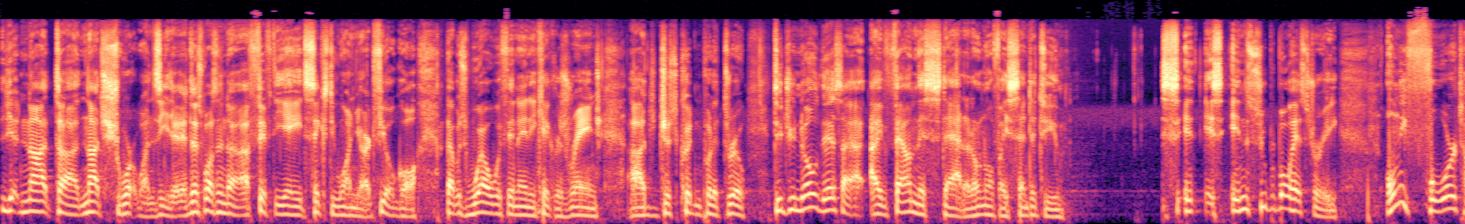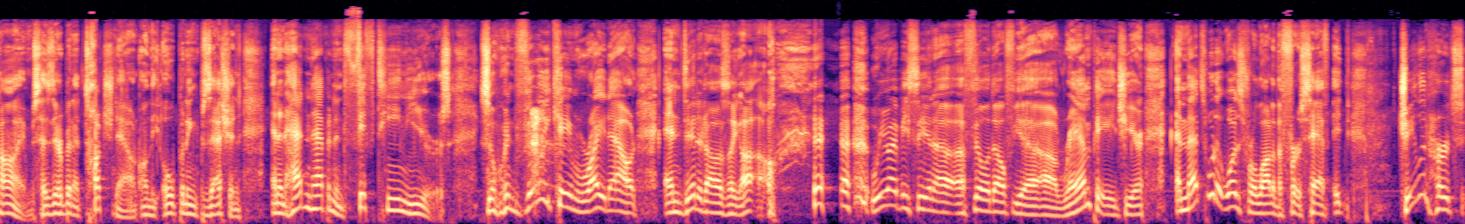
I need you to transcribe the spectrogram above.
Yeah, not uh, not short ones either. This wasn't a 58, 61 yard field goal that was well within any kicker's range. Uh, just couldn't put it through. Did you know this? I, I found this stat. I don't know if I sent it to you. It's in Super Bowl history, only four times has there been a touchdown on the opening possession, and it hadn't happened in 15 years. So when Philly came right out and did it, I was like, uh oh, we might be seeing a, a Philadelphia uh, rampage here. And that's what it was for a lot of the first half. It, Jalen Hurts,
